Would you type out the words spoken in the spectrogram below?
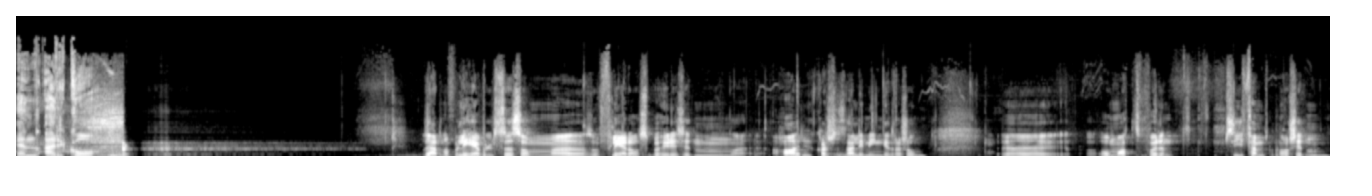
NRK. Det er en opplevelse som, eh, som flere av oss på høyresiden har, kanskje særlig min generasjon, eh, om at for en, si 15 år siden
